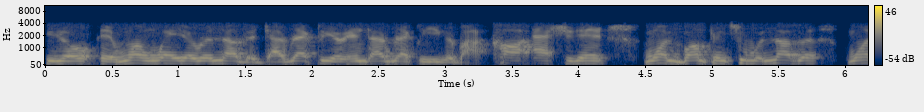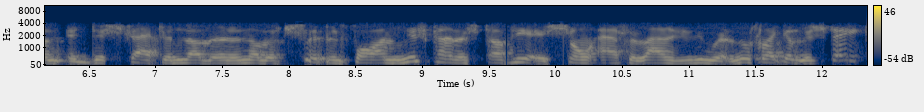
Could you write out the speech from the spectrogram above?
you know, in one way or another, directly or indirectly, either by car accident, one bump into another, one distract another, and another slip and fall. I mean, this kind of stuff here is shown astrologically where it looks like a mistake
